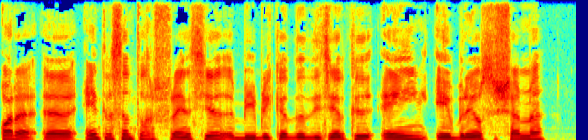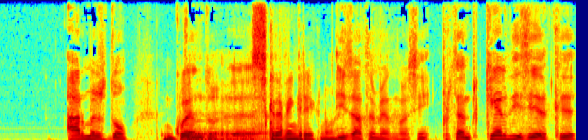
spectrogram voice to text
Ora, eh, é interessante a referência bíblica de dizer que em hebreu se chama Armasdom. Quando, uh, se escreve em grego, não é? Exatamente, não é assim? Portanto, quer dizer que uh,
